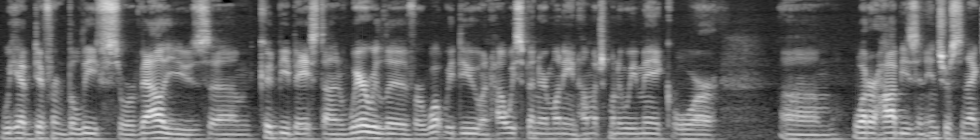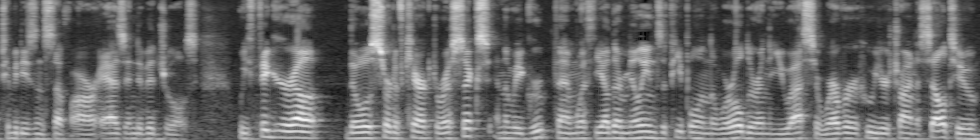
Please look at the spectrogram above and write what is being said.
we have different beliefs or values. Um, could be based on where we live or what we do and how we spend our money and how much money we make or um, what our hobbies and interests and activities and stuff are as individuals. We figure out those sort of characteristics and then we group them with the other millions of people in the world or in the US or wherever who you're trying to sell to.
